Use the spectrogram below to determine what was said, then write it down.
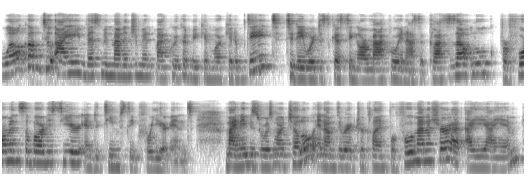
Welcome to iA Investment Management Macroeconomic and Market Update. Today we're discussing our macro and asset classes outlook, performance of our this year, and the team stake for year end. My name is Rose Marcello, and I'm Director Client Portfolio Manager at IAIM.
